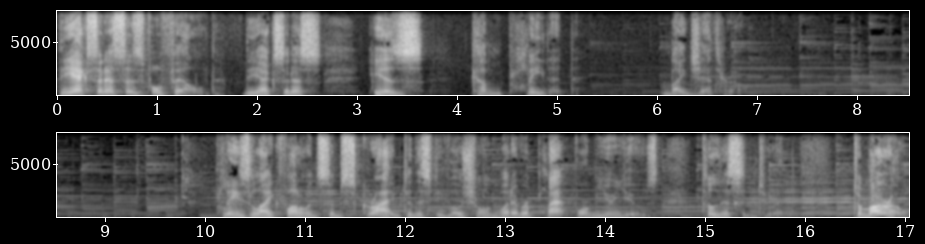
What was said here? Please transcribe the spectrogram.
The Exodus is fulfilled. The Exodus is completed by Jethro. Please like, follow, and subscribe to this devotional on whatever platform you used to listen to it. Tomorrow,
